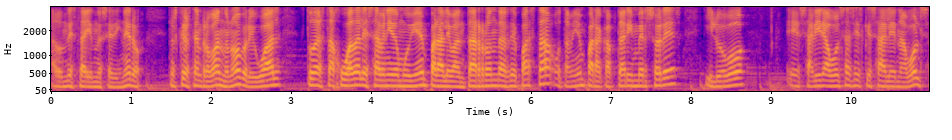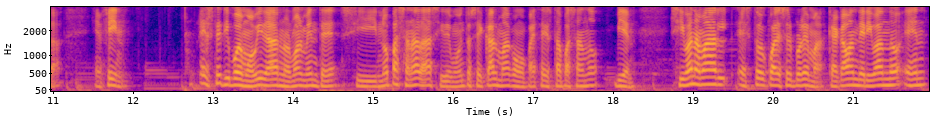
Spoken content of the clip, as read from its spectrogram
¿a dónde está yendo ese dinero? No es que lo estén robando, ¿no? Pero igual toda esta jugada les ha venido muy bien para levantar rondas de pasta o también para captar inversores y luego eh, salir a bolsa si es que salen a bolsa. En fin, este tipo de movidas normalmente, si no pasa nada, si de momento se calma, como parece que está pasando, bien. Si van a mal, esto ¿cuál es el problema? Que acaban derivando en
